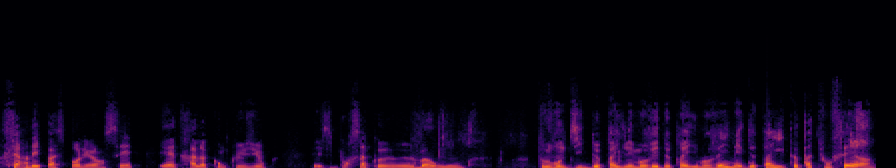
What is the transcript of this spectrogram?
faire des passes pour les lancer et être à la conclusion. Et c'est pour ça que bah, on... tout le monde dit Depay il est mauvais, Depay il est mauvais, mais Depay il peut pas tout faire. Hein.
